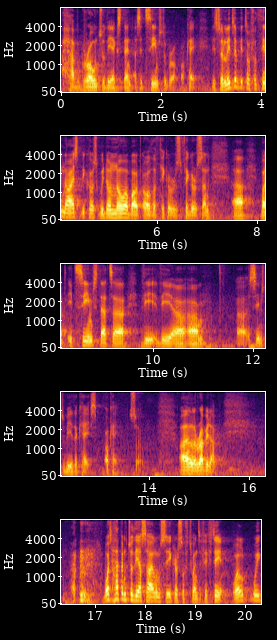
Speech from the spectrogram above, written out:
have grown to the extent as it seems to grow. Okay, this is a little bit of a thin ice because we don't know about all the figures, figures and, uh, but it seems that uh, the, the uh, um, uh, seems to be the case. Okay. So I'll wrap it up. what happened to the asylum seekers of 2015? Well, we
